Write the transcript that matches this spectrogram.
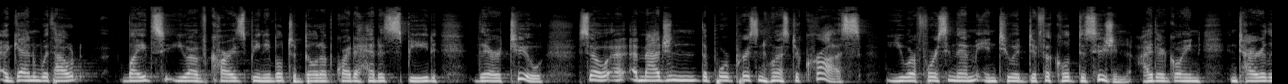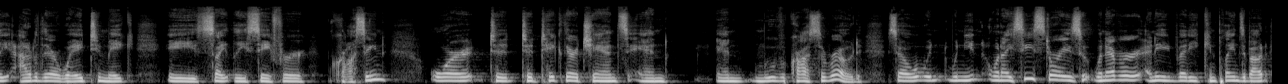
again, without lights, you have cars being able to build up quite a head of speed there too. So uh, imagine the poor person who has to cross. You are forcing them into a difficult decision, either going entirely out of their way to make a slightly safer crossing or to, to take their chance and and move across the road. So when when you when I see stories, whenever anybody complains about,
